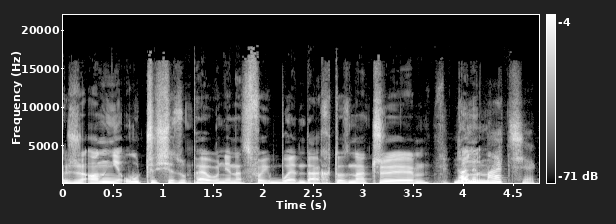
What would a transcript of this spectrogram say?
że on nie uczy się zupełnie na swoich błędach. To znaczy. No ale on- Maciek,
